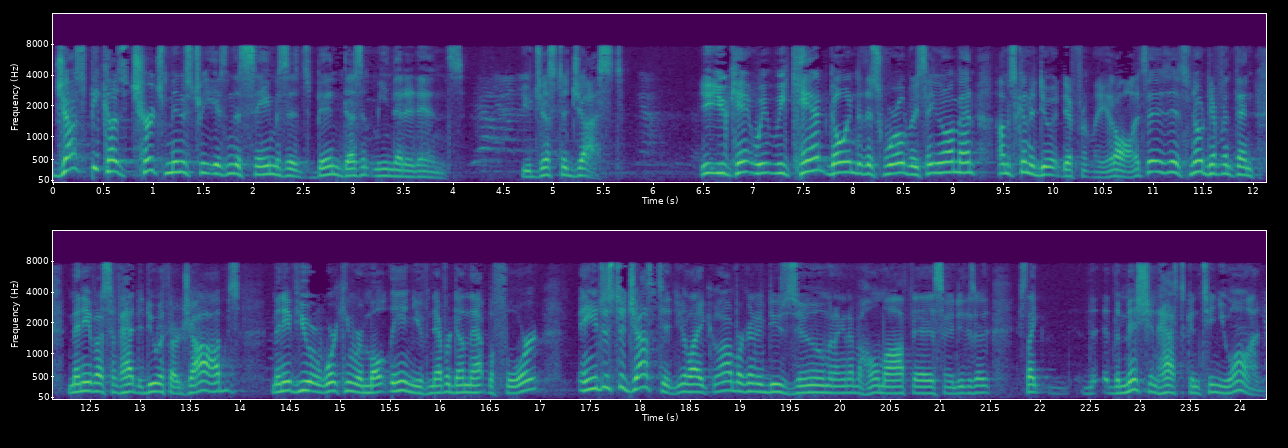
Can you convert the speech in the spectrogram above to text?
Just because church ministry isn't the same as it's been doesn't mean that it ends. You just adjust. You, you can't, we, we can't go into this world where we say, you know, what, man, I'm just going to do it differently at all. It's, it's no different than many of us have had to do with our jobs. Many of you are working remotely and you've never done that before. And you just adjusted. You're like, oh, we're going to do Zoom and I'm going to have a home office. I'm going to do this. It's like the, the mission has to continue on.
